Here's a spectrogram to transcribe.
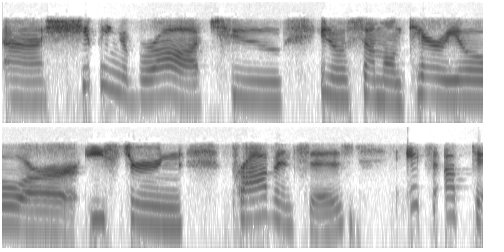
uh, shipping abroad to you know some Ontario or eastern provinces, it's up to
